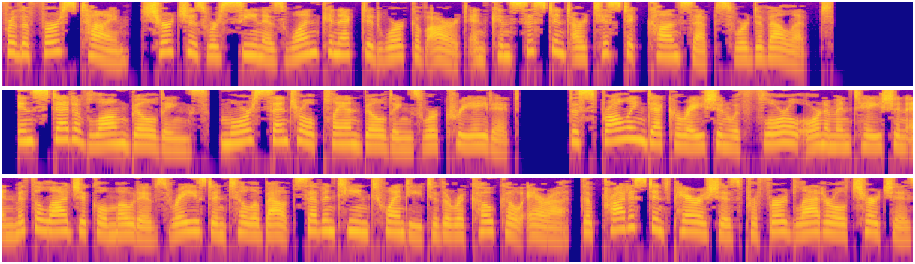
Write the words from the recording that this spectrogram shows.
For the first time, churches were seen as one connected work of art and consistent artistic concepts were developed. Instead of long buildings, more central plan buildings were created. The sprawling decoration with floral ornamentation and mythological motives raised until about 1720 to the Rococo era. The Protestant parishes preferred lateral churches,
